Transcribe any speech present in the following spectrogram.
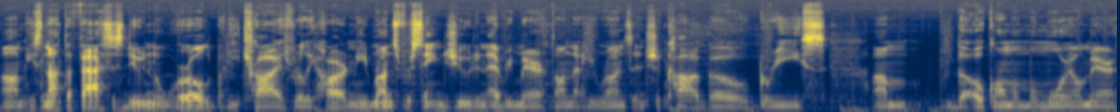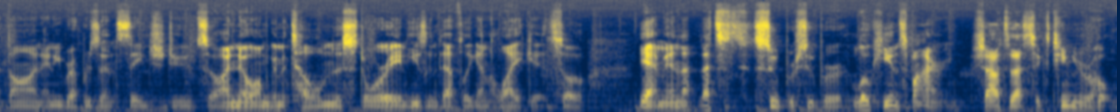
um, he's not the fastest dude in the world, but he tries really hard and he runs for St. Jude in every marathon that he runs in Chicago, Greece, um, the Oklahoma Memorial Marathon, and he represents St. Jude. So I know I'm gonna tell him this story and he's definitely gonna like it. So yeah, man, that, that's super super low key inspiring. Shout out to that 16 year old.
